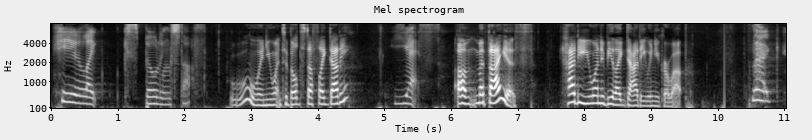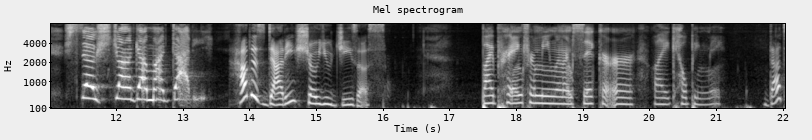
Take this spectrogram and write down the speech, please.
He likes building stuff. Ooh, and you want to build stuff like daddy? Yes. Um, Matthias, how do you want to be like daddy when you grow up? Like so strong at my daddy. How does daddy show you Jesus? By praying for me when I'm sick or like helping me. That's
